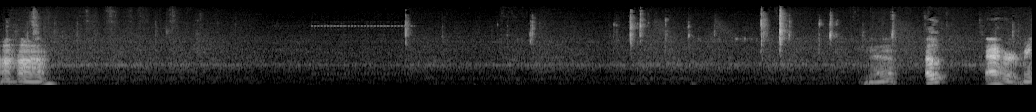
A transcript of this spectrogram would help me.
Uh-huh. No. Oh, that hurt me.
